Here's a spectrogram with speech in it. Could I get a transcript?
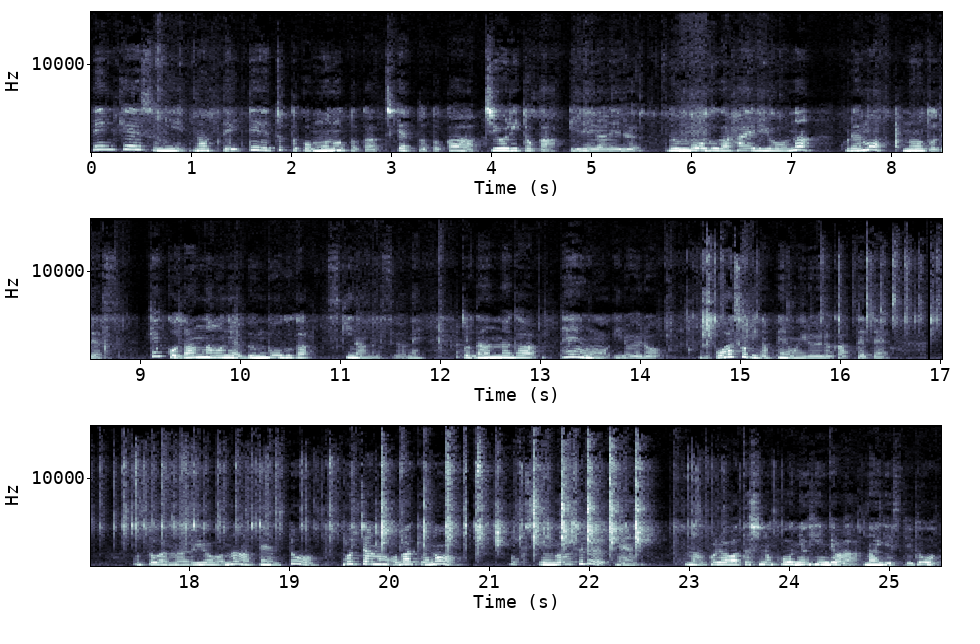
ペンケースになっていて、ちょっとこう物とかチケットとか、しおりとか入れられる文房具が入るような、これもノートです。結構旦那もね、文房具が好きなんですよね。あと旦那がペンをいろいろ、お遊びのペンをいろいろ買ってて、音が鳴るようなペンと、お坊ちゃんのお化けのボクシングをするペン。まあこれは私の購入品ではないですけど、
